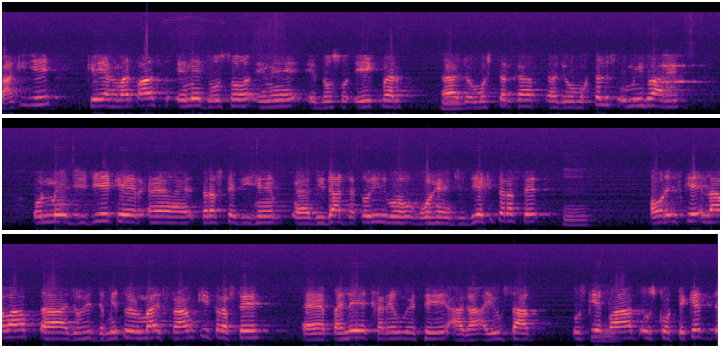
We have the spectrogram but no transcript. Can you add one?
बाकी ये कि हमारे पास एन ए दो सौ एन ए दो सौ एक पर। जो मुश्तर जो मुख्तलिफ़ उम्मीदवार हैं उनमें जीजीए के तरफ़ से भी हैं दीदार जतोई वो वो हैं जीजीए की तरफ़ से हम्म। और इसके अलावा जो है जमीयत इस्लाम की तरफ़ से पहले खड़े हुए थे आगा अयूब साहब उसके हम्म। बाद उसको टिकट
